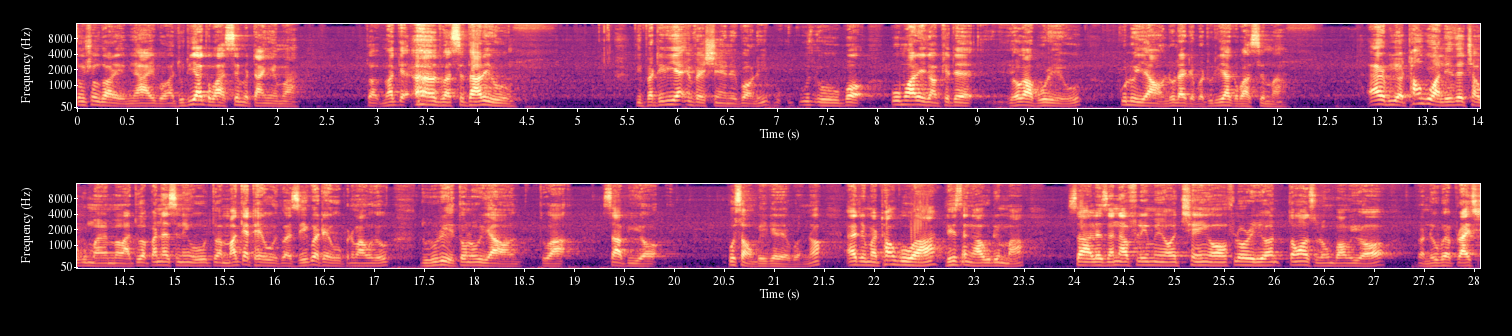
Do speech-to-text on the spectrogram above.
ဆုံးရှုံးသွားတယ်အများကြီးပေါ့ဒုတိယကမ္ဘာစစ်မတိုင်ခင်မှာ သူက market သူကစစ်သားတွေကိုဒီ bacteria infection တွေပေါ့နိဟိုပေါ့ပိုးမွားတွေကြောင့်ဖြစ်တဲ့ယောဂဘိုးတွေကိုကုလို့ရအောင်လုပ်လိုက်တယ်ပေါ့ဒုတိယကမ္ဘာစစ်မှာအဲ့ပြီးတော့1946ခုမှာမှာသူက Panasonic ကိုသူက market ထဲကိုသူကဈေးကွက်ထဲကိုပထမဆုံးလူလူတွေသုံးလို့ရအောင်သူကစပြီးတော့ပို့ဆောင်ပေးခဲ့တယ်ပေါ့နော်အဲ့ဒီမှာ1945ခုနှစ်မှာစာ Alexander Fleming ရော Chain ရော Florey ရောတောင်းအောင်စလုံးပေါင်းပြီးတော့ Nobel Prize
